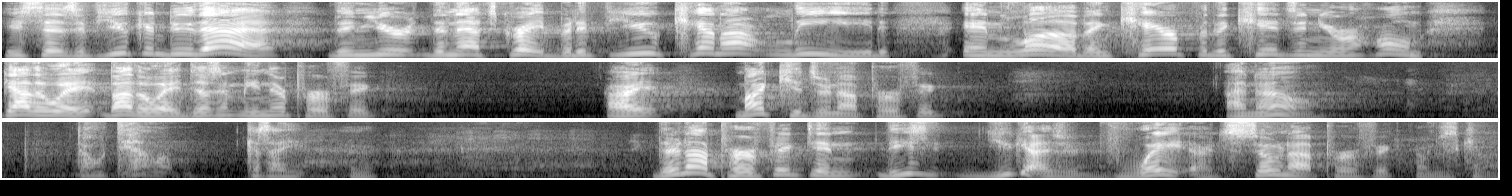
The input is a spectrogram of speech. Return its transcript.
He says, if you can do that, then you're then that's great. But if you cannot lead and love and care for the kids in your home, by the way, by the way, it doesn't mean they're perfect. All right? My kids are not perfect. I know. Don't tell them, because I. They're not perfect, and these you guys are way are so not perfect. I'm just kidding.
